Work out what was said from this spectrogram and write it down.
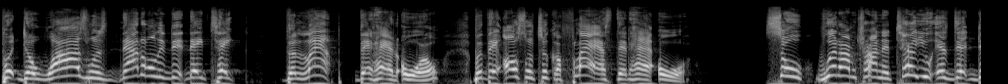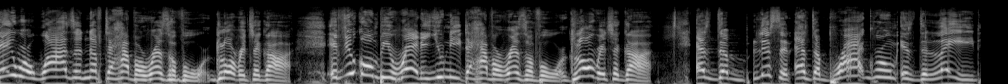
But the wise ones, not only did they take the lamp that had oil, but they also took a flask that had oil. So, what I'm trying to tell you is that they were wise enough to have a reservoir. Glory to God. If you're going to be ready, you need to have a reservoir. Glory to God. As the, listen, as the bridegroom is delayed,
